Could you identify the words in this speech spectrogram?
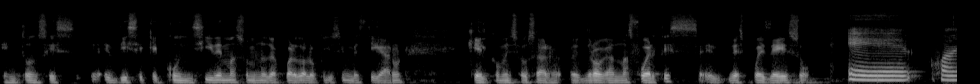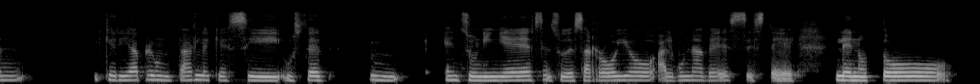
Entonces, eh, dice que coincide más o menos de acuerdo a lo que ellos investigaron, que él comenzó a usar eh, drogas más fuertes eh, después de eso. Eh, Juan, quería preguntarle que si usted mm, en su niñez, en su desarrollo, alguna vez este, le notó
